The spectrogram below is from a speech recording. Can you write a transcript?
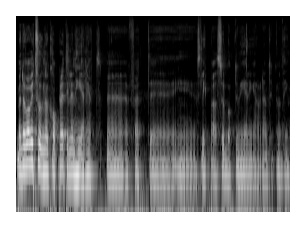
Men då var vi tvungna att koppla det till en helhet eh, för att eh, slippa suboptimeringar och den typen av ting.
